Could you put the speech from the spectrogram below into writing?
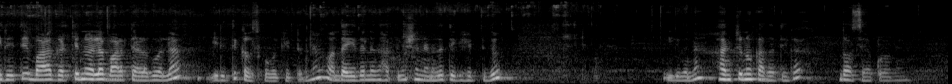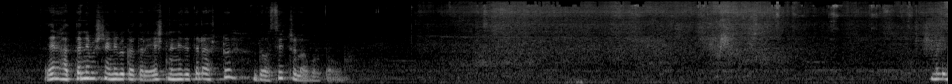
ಈ ರೀತಿ ಭಾಳ ಗಟ್ಟಿನೂ ಎಲ್ಲ ಭಾಳ ತೆಳಗೂ ಅಲ್ಲ. ಈ ರೀತಿ ಕಲಿಸ್ಕೋಬೇಕು ಹಿಟ್ಟನ್ನು. ಒಂದು ಐದರಿಂದ ಹತ್ತು ನಿಮಿಷ ನೆನೆದತ್ತೀಗ ಹಿಟ್ಟಿದ್ದು ಈಗ ಇದನ್ನು ಹಂಚನೂ ಈಗ. ದೋಸೆ ಹಾಕೊಳ್ಳೋಣ. ಅದೇನು ಹತ್ತು ನಿಮಿಷ ನೆನಿಬೇಕತ್ತಲ್ಲ ಎಷ್ಟು ನೆನಿತೈತಲ್ಲ ಅಷ್ಟು ದೋಸೆ ಚಲೋ ಬರ್ತಾವೆ. ಆಮೇಲೆ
